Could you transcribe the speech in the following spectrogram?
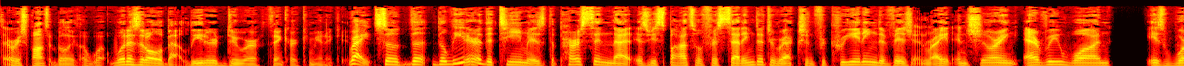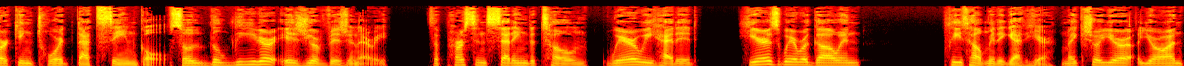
their responsibility, uh, what what is it all about? Leader, doer, thinker, communicator. Right. So the, the leader of the team is the person that is responsible for setting the direction, for creating the vision, right? Ensuring everyone is working toward that same goal. So the leader is your visionary. It's the person setting the tone. Where are we headed? Here's where we're going. Please help me to get here. Make sure you're, you're on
